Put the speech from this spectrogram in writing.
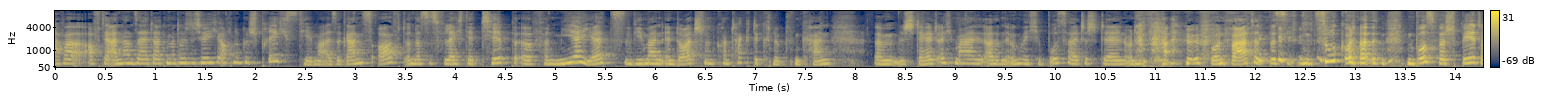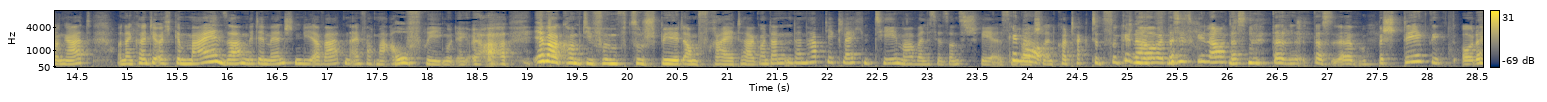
aber auf der anderen Seite hat man natürlich auch ein Gesprächsthema. Also ganz oft, und das ist vielleicht der Tipp äh, von mir jetzt, wie man in Deutschland Kontakte knüpfen kann. Ähm, stellt euch mal an irgendwelche Bushaltestellen oder Bahnhöfe und wartet, bis ein Zug oder ein Bus Verspätung hat. Und dann könnt ihr euch gemeinsam mit den Menschen, die erwarten, einfach mal aufregen und ja, immer kommt die fünf zu spät am Freitag. Und dann, dann habt ihr gleich ein Thema, weil es ja sonst schwer ist, genau. in Deutschland Kontakte zu knüpfen. Genau, das ist genau das, das, das äh, bestätigt oder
